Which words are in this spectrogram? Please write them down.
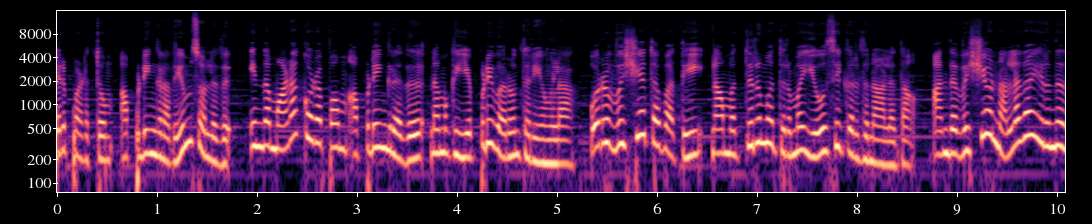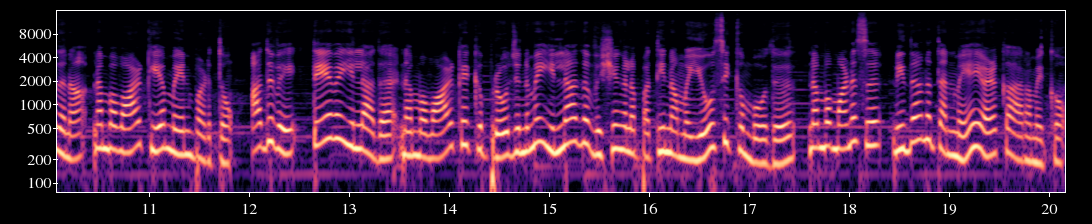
ஏற்படுத்தும் அப்படிங்கிறதையும் சொல்லுது. இந்த மனக்குழப்பம் அப்படிங்கிறது நமக்கு எப்படி வரும் தெரியுங்களா? ஒரு விஷயத்தை பத்தி நாம திரும்ப திரும்ப யோசிக்கிறதுனால தான். அந்த விஷயம் நல்லதா இருந்ததுன்னா நம்ம வாழ்க்கையை மேம்படுத்தும். அதுவே தேவையில்லாத நம்ம வாழ்க்கைக்கு பிரயோஜனமே இல்லாத விஷயங்களை பத்தி நம்ம யோசிக்கும் போது நம்ம மனசு நிதானத்தன்மையை இழக்க ஆரம்பிக்கும்.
